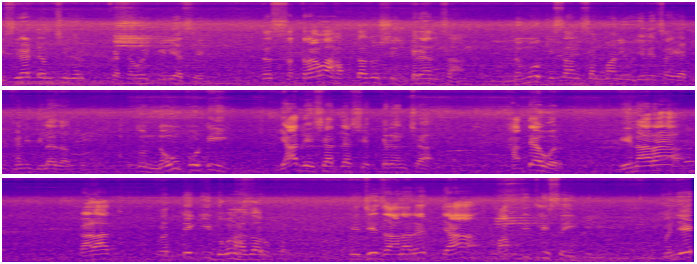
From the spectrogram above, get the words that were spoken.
तिसऱ्या टर्मची जर कशावर केली असेल तर सतरावा हप्ता जो शेतकऱ्यांचा नमो किसान सन्मान योजनेचा या ठिकाणी दिला जातो. तो नऊ कोटी या देशातल्या शेतकऱ्यांच्या खात्यावर येणारा काळात प्रत्येकी दोन हजार रुपये हे जे जाणार आहेत त्या बाबतीतली सही केली. म्हणजे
